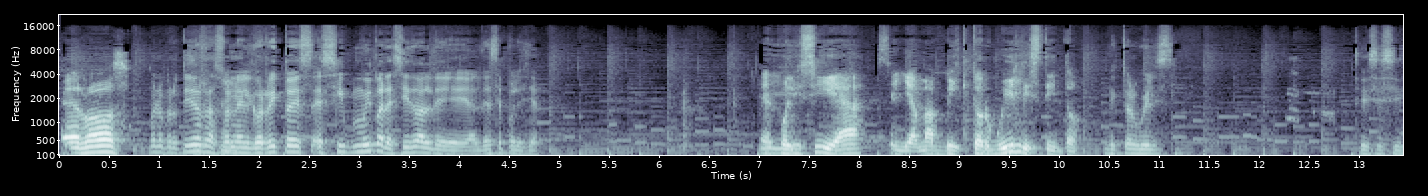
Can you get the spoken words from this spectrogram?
perros. Bueno, pero tienes razón, el gorrito es, es muy parecido al de, al de ese policía. El Y- policía se llama Victor Willis, Tito. Victor Wills. Sí, sí, sí.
